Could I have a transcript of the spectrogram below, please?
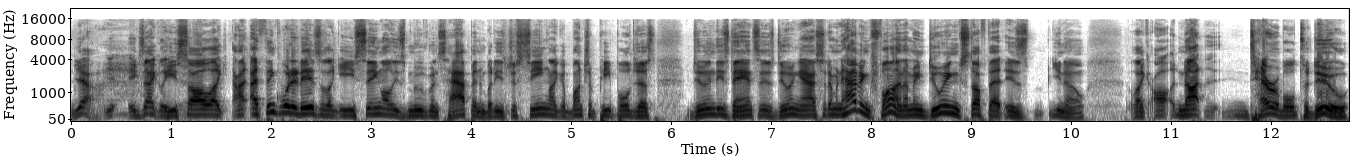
Yeah, exactly. He saw like I, I think what it is is like he's seeing all these movements happen, but he's just seeing like a bunch of people just doing these dances, doing acid. I mean, having fun. I mean, doing stuff that is you know like all, not terrible to do,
